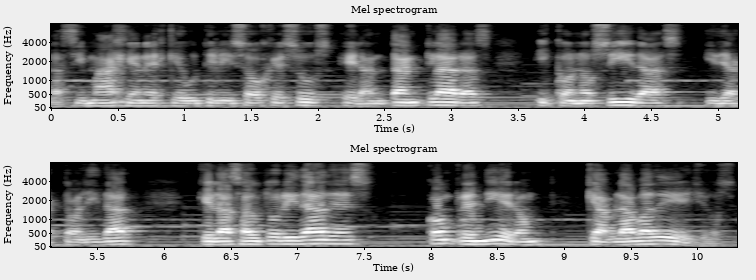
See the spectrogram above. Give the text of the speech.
las imágenes que utilizó Jesús eran tan claras y conocidas y de actualidad que las autoridades comprendieron que hablaba de ellos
